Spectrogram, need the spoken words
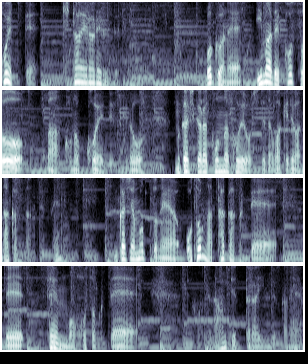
声って鍛えられるんですよ。僕はね今でこそまあこの声ですけど昔からこんな声をしてたわけではなかったんですね。昔はもっとね音が高くてで線も細くてもうねなんて言ったらいいんですかね。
